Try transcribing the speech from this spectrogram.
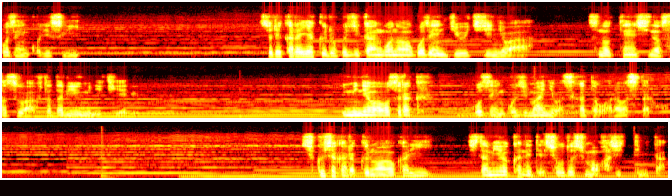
午前5時過ぎ。それから約6時間後の午前11時には、その天使のサスは再び海に消える。海根はおそらく午前5時前には姿を現すだろう。宿舎から車を借り、下見を兼ねて小豆島を走ってみた。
